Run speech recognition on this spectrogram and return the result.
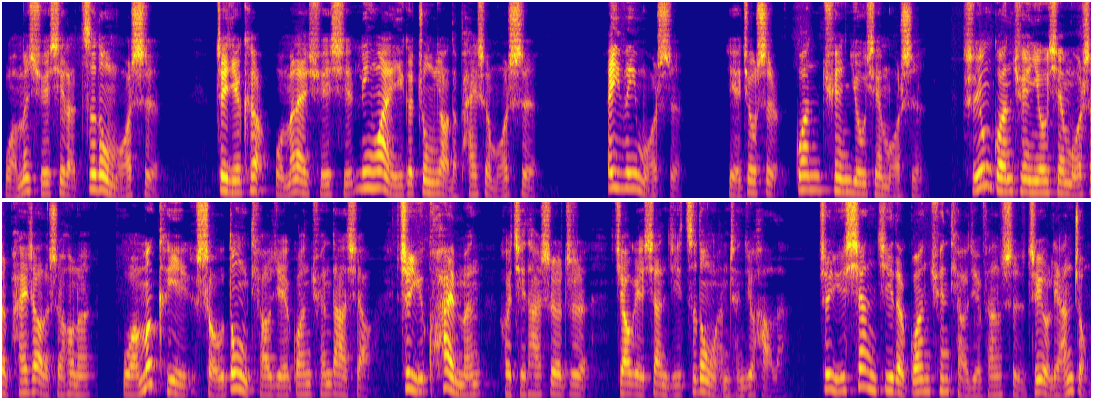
我们学习了自动模式，这节课我们来学习另外一个重要的拍摄模式 ——AV 模式，也就是光圈优先模式。使用光圈优先模式拍照的时候呢，我们可以手动调节光圈大小，至于快门和其他设置，交给相机自动完成就好了。至于相机的光圈调节方式只有两种，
